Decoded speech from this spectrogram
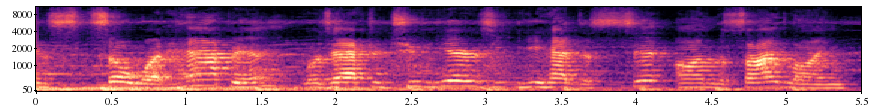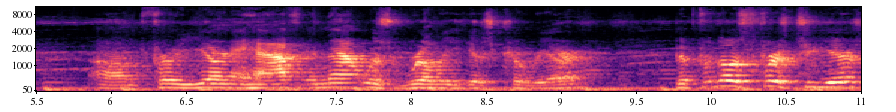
And so what happened was after two years, he, had to sit on the sideline um, for a year and a half, and that was really his career. But for those first two years,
